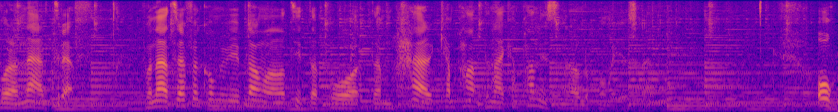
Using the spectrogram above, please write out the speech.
våra närträff. På närträffen kommer vi bland annat titta på den här, kampan den här kampanjen som jag håller på med just nu. Och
